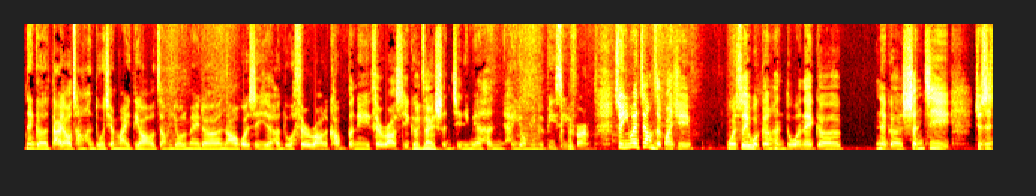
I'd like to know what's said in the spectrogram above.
那个大药厂很多钱卖掉，这样有的没的，然后或者是一些很多 Thera 的 company，Thera 是一个在审计里面很、嗯、很有名的 VC firm，所以因为这样子的关系，我所以我跟很多那个。那个生技就是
